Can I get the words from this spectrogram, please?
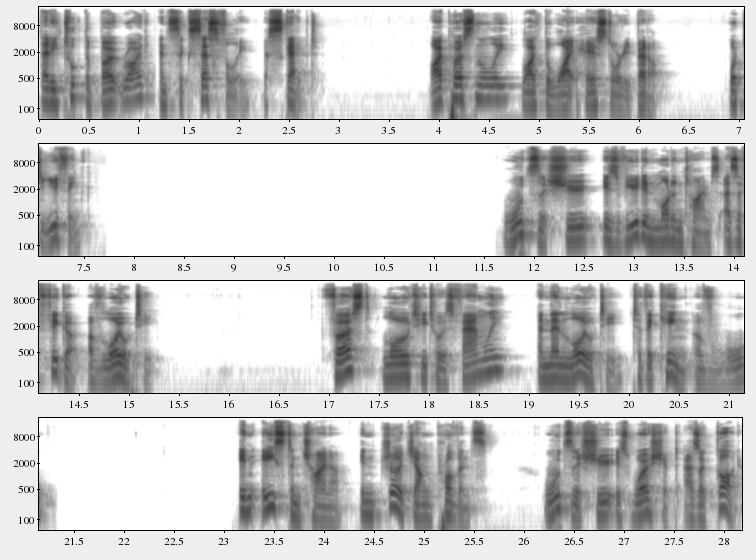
that he took the boat ride and successfully escaped. I personally like the white hair story better. What do you think? Wu Zixu is viewed in modern times as a figure of loyalty. First, loyalty to his family, and then loyalty to the king of Wu. In eastern China, in Zhejiang province, Wu Zixu is worshipped as a god,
